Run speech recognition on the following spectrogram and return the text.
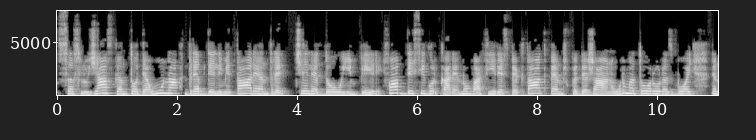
să slujească întotdeauna drept delimitare între cele două imperii. Fapt, desigur, care nu va fi respectat pentru că deja în următorul război din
